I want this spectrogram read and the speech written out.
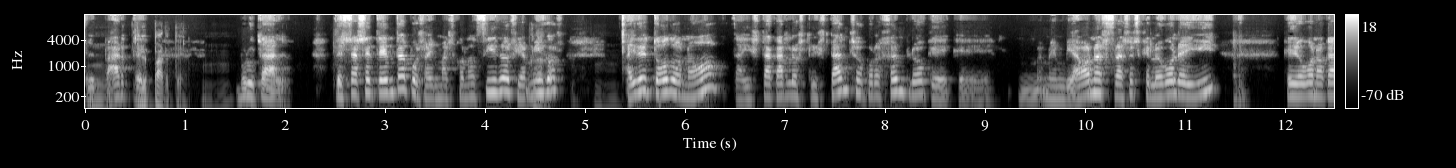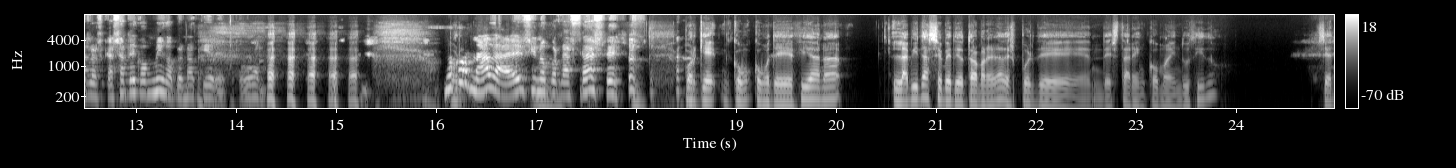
el mm, parte. El parte. Brutal. De estas 70, pues hay más conocidos y amigos. Hay de todo, ¿no? Ahí está Carlos Tristancho, por ejemplo, que, me enviaba unas frases que luego leí que digo, bueno, Carlos, cásate conmigo, pero no quiere. no por, nada, ¿eh? sino por mm. las frases. Porque, como, te decía Ana, ¿la vida se ve de otra manera después de, estar en coma inducido? O sea,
